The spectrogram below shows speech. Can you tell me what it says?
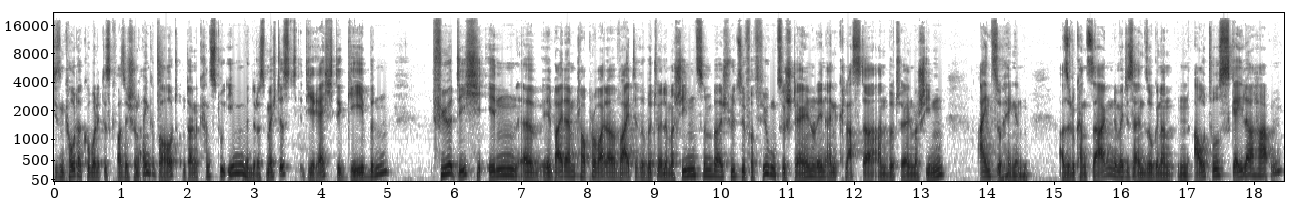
diesen Coder Kubernetes quasi schon eingebaut und dann kannst du ihm, wenn du das möchtest, die Rechte geben, für dich in, äh, bei deinem Cloud-Provider weitere virtuelle Maschinen zum Beispiel zur Verfügung zu stellen und in ein Cluster an virtuellen Maschinen einzuhängen. Also du kannst sagen, du möchtest einen sogenannten Autoscaler haben.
